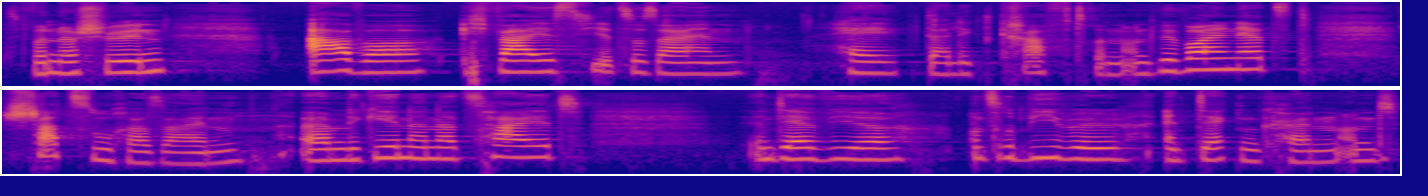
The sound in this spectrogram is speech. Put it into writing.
ist wunderschön, aber ich weiß, hier zu sein, hey, da liegt Kraft drin. Und wir wollen jetzt Schatzsucher sein. Ähm, wir gehen in einer Zeit, in der wir unsere Bibel entdecken können. Und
